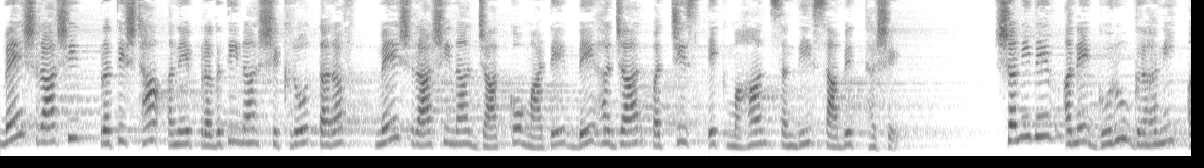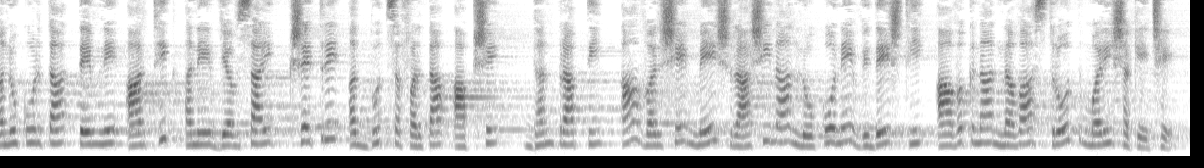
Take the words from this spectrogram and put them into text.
મેષ રાશિ પ્રતિષ્ઠા અને પ્રગતિના શિખરો તરફ મેષ રાશિના જાતકો માટે બે હજાર પચીસ એક મહાન સંધિ સાબિત થશે. શનિદેવ અને ગુરુ ગ્રહની અનુકૂળતા તેમને આર્થિક અને વ્યવસાયિક ક્ષેત્રે અદ્ભુત સફળતા આપશે. ધન પ્રાપ્તિ. આ વર્ષે મેષ રાશિના લોકોને વિદેશથી આવકના નવા સ્ત્રોત મળી શકે છે.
